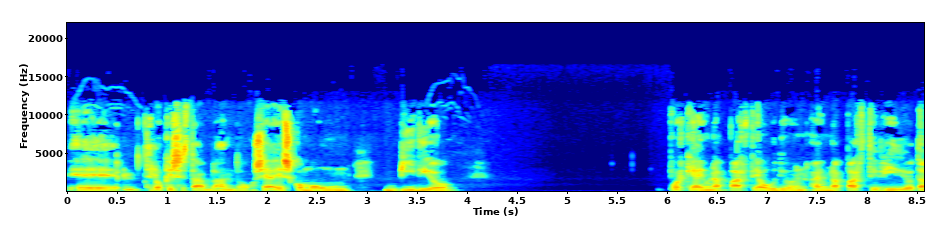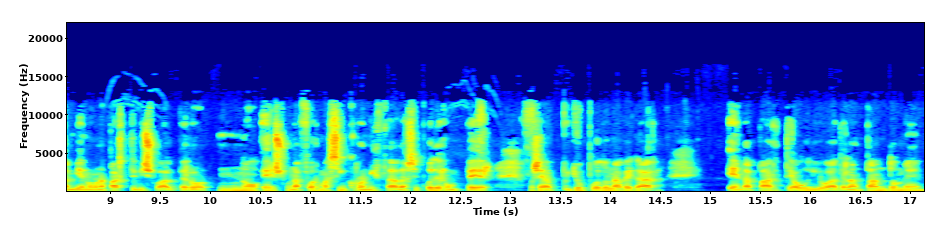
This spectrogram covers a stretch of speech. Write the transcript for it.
eh, de lo que se está hablando. O sea, es como un vídeo porque hay una parte audio, hay una parte vídeo también, una parte visual, pero no es una forma sincronizada, se puede romper. O sea, yo puedo navegar en la parte audio adelantándome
